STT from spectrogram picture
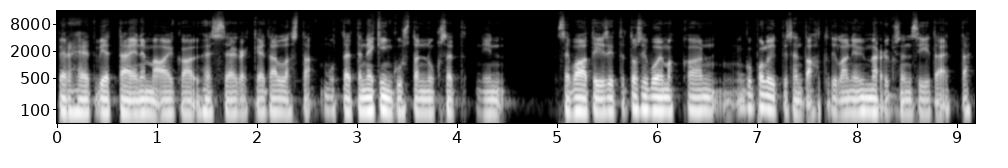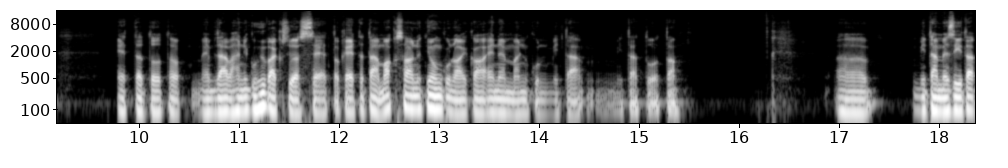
perheet viettää enemmän aikaa yhdessä ja kaikkea tällaista, mutta että nekin kustannukset, niin se vaatii sitten tosi voimakkaan niin kuin poliittisen tahtotilan ja ymmärryksen siitä, että, että tota, meidän pitää vähän niin kuin hyväksyä se, että okei, että tämä maksaa nyt jonkun aikaa enemmän kuin mitä, mitä, tuota, ö, mitä me siitä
